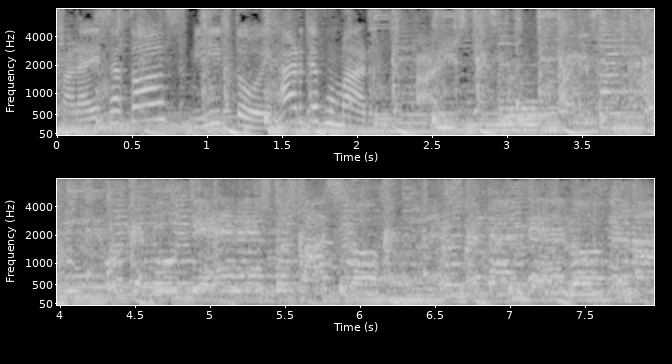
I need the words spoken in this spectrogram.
Para esa tos, mijito, dejar de fumar. Ahí está. Porque tú tienes tu espacio, respeta el de los demás.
